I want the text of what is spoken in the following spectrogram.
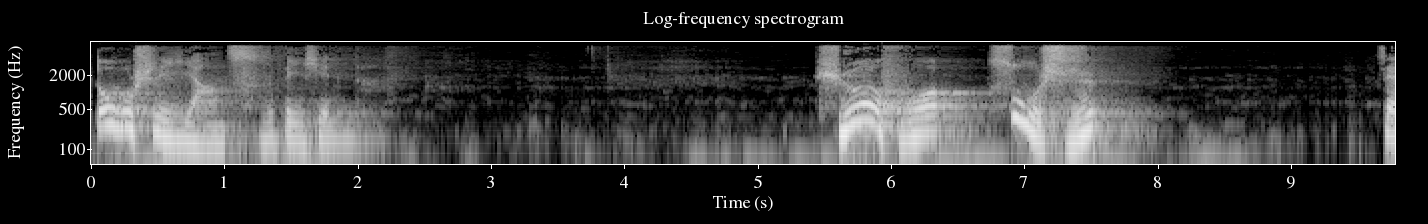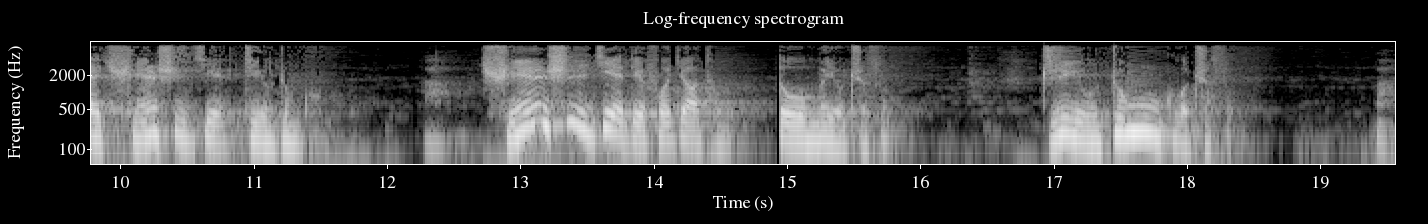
都是养慈悲心的。学佛素食，在全世界只有中国，啊，全世界的佛教徒都没有吃素，只有中国吃素。啊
